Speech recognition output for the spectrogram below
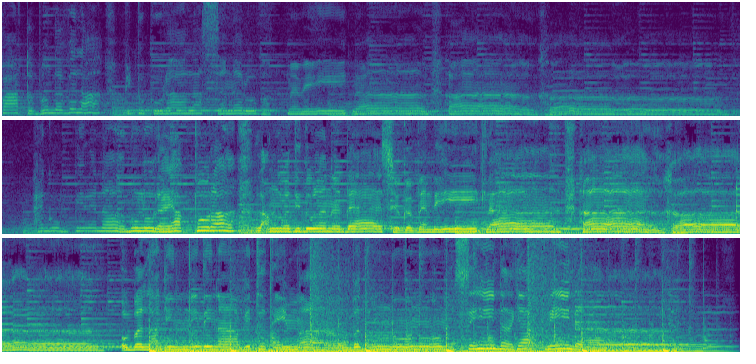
පාට බොඳ වෙලා පිටු පුරා ලස්සන රුවක්ම වේලා හැඟුම් පිරෙන මුළු රැයක් පුරා ලංවදි දුලන දෑසුග බැඳීලා. ඔබ ලගින් නිදිනා විටදීම ඔබ sina ya now.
